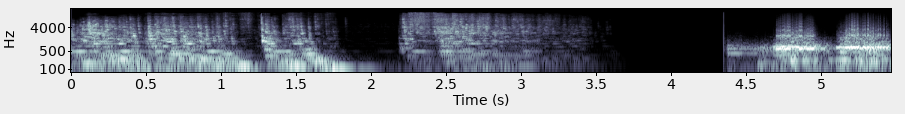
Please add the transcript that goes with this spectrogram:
Thank you.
